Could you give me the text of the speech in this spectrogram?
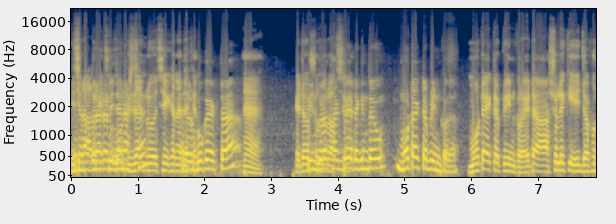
এছাড়া আরও একটা ডিজাইন ডিজাইন রয়েছে এখানে দেখেন। বুকে একটা হ্যাঁ এটাও সুন্দর আছে এটা কিন্তু মোটা একটা প্রিন্ট করা। মোটা একটা প্রিন্ট করা। এটা আসলে কি যখন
